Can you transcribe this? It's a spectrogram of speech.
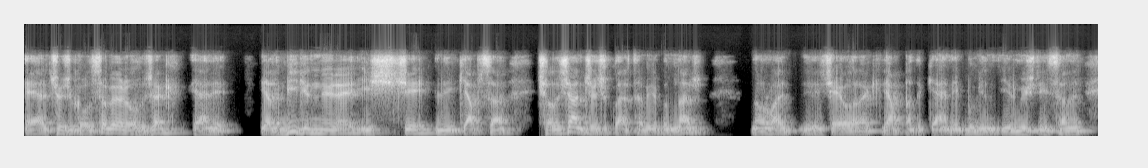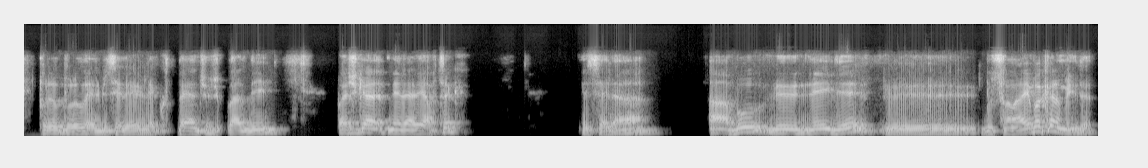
eğer çocuk olsa böyle olacak. Yani ya da bir günlüğüne işçilik yapsa çalışan çocuklar tabii bunlar. Normal e, şey olarak yapmadık yani bugün 23 Nisan'ı pırıl pırıl elbiseleriyle kutlayan çocuklar değil. Başka neler yaptık? Mesela Aa, bu e, neydi? E, bu Sanayi Bakanı mıydı?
